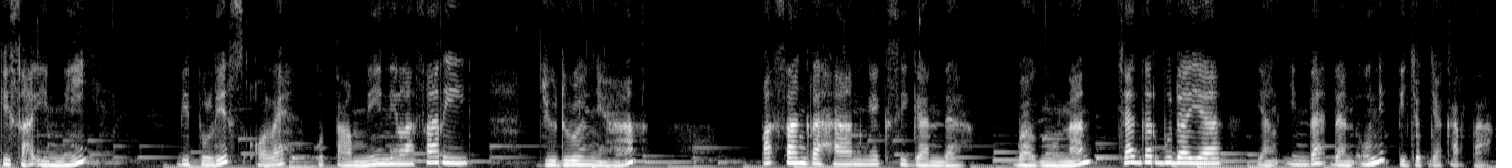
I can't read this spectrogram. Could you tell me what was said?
Kisah ini ditulis oleh Utami Nilasari. Judulnya Pasanggrahan Ngeksi Ganda, bangunan cagar budaya yang indah dan unik di Yogyakarta.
